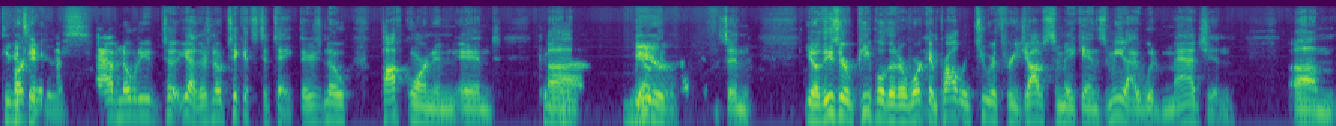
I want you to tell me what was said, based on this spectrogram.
Ticket takers. have nobody to yeah there's no tickets to take there's no popcorn and and uh, you know, Beer. and you know these are people that are working probably two or three jobs to make ends meet i would imagine um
